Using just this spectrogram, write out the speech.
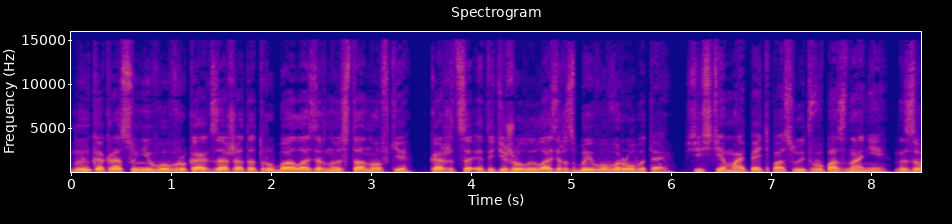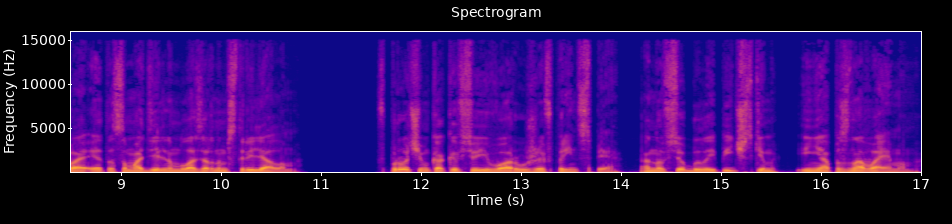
Ну и как раз у него в руках зажата труба лазерной установки. Кажется, это тяжелый лазер с боевого робота. Система опять пасует в опознании, называя это самодельным лазерным стрелялом. Впрочем, как и все его оружие в принципе. Оно все было эпическим и неопознаваемым.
